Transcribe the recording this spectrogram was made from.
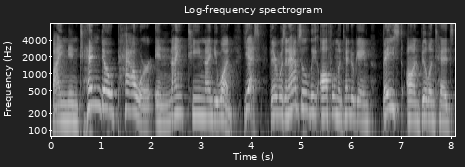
by Nintendo Power in 1991. Yes, there was an absolutely awful Nintendo game based on Bill and Ted's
